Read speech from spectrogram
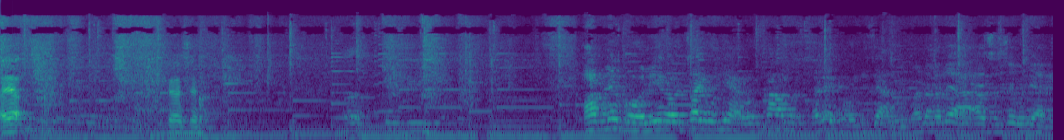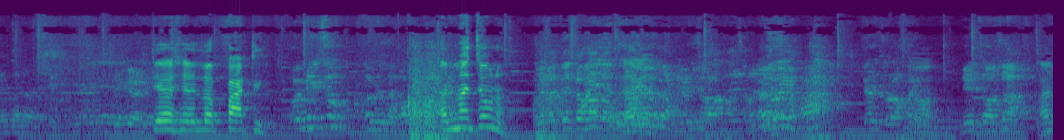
आयो। त्यहाँ छ? हामीले भोलि चाहिँ उनीहरूको काम हुन्छ अरे भोलि चाहिँ हामी बनाएर आज चाहिँ उनीहरूले बनाउँछ। त्यो छ ल पार्टी। अनि मान्छे न। अनि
